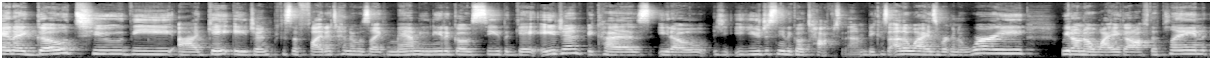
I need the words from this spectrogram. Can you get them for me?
And I go to the uh, gate agent because the flight attendant was like, ma'am, you need to go see the gate agent because, you know, you just need to go talk to them because otherwise we're going to worry we don't know why you got off the plane.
